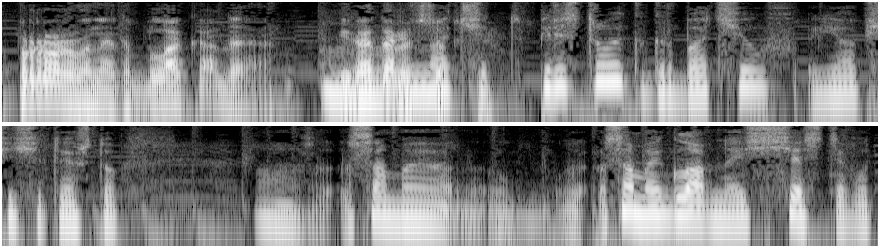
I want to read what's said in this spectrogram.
прорвана эта блокада? И когда же Значит, перестройка, Горбачев. Я вообще считаю, что а, самое, самое главное счастье вот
